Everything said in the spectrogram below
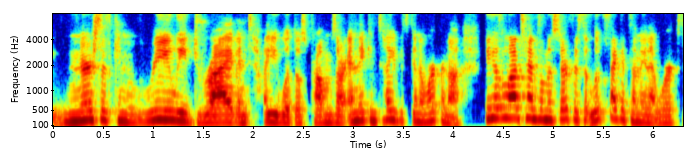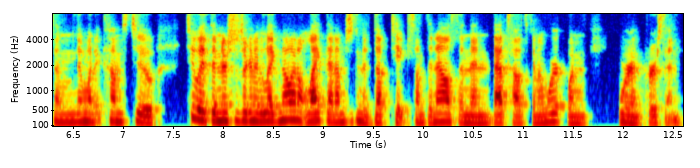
Nurses can really drive and tell you what those problems are and they can tell you if it's going to work or not. Because a lot of times on the surface it looks like it's something that works and then when it comes to to it the nurses are going to be like no I don't like that. I'm just going to duct tape something else and then that's how it's going to work when we're in person.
